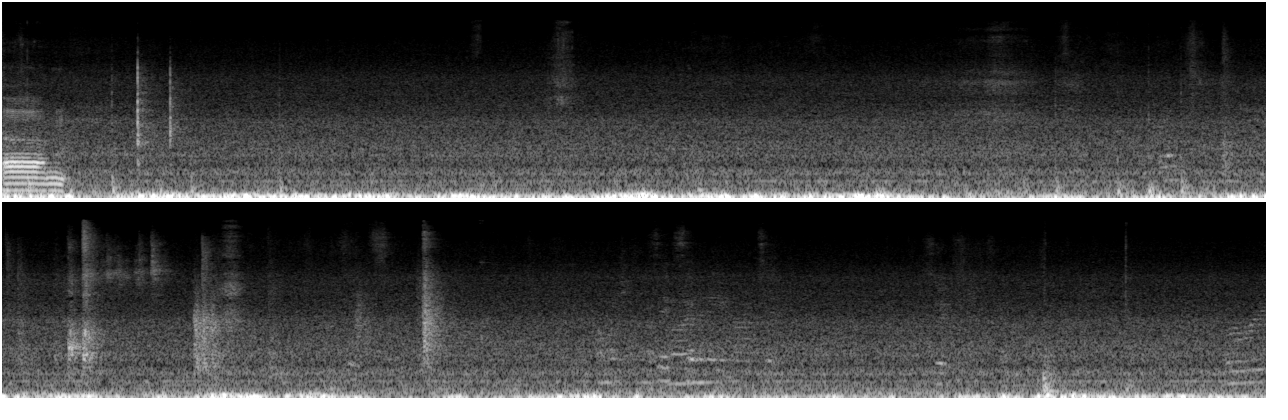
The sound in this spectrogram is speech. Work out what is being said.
you. Um. How much is that? Six, Nine? seven, eight, nine, ten. Six. Three.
